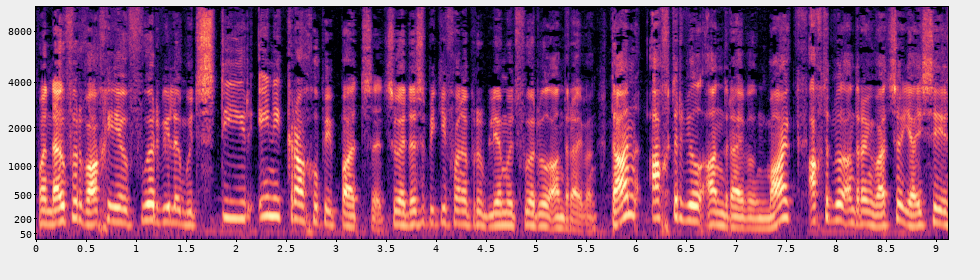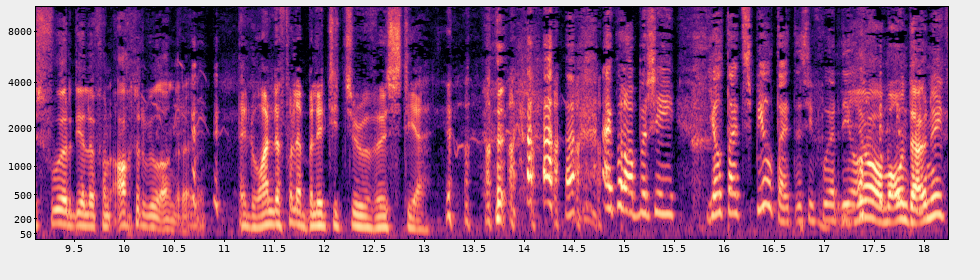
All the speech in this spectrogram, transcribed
want nou verwag jy jou voorwiele moet stuur en die krag op die pad sit. So dis 'n bietjie van 'n probleem met voorwiel aandrywing. Dan agterwiel aandrywing. Mike, agterwiel aandrywing, wat sou jy sê is voordele van agterwiel aandrywing? A wonderful ability to reverse steer. ek wil amper sê heeltyd speeltyd is die voordeel. Ja, maar onthou net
